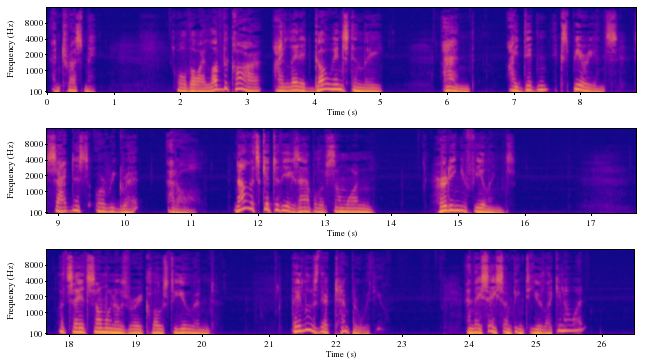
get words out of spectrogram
And trust me, although I love the car, I let it go instantly and I didn't experience sadness or regret at all. Now let's get to the example of someone hurting your feelings. Let's say it's someone who's very close to you and they lose their temper with you. And they say something to you like, you know what?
